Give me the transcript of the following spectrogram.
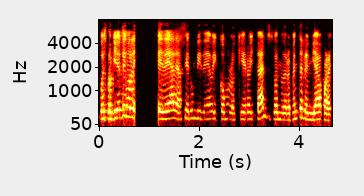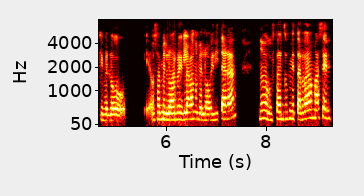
pues porque yo tengo la idea de hacer un video y cómo lo quiero y tal, entonces cuando de repente lo enviaba para que me lo, o sea, me lo arreglaban o me lo editaran, no me gustaba, entonces me tardaba más en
